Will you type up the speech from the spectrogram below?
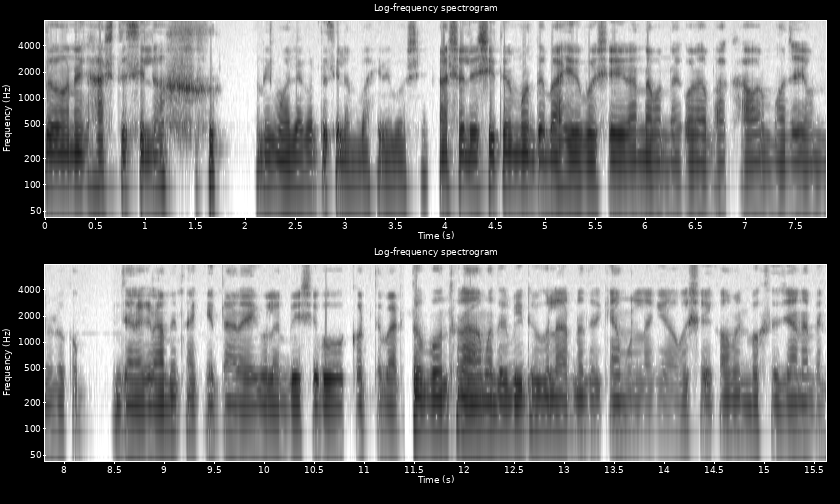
তো অনেক হাসতেছিল। অনেক মজা করতেছিলাম বাহিরে বসে। আসলে শীতের মধ্যে বাহিরে বসে রান্না বান্না করা বা খাওয়ার মজাই অন্যরকম। যারা গ্রামে থাকে, তারা এগুলা বেশি উপভোগ করতে পারে। তো বন্ধুরা, আমাদের ভিডিওগুলো আপনাদের কেমন লাগে অবশ্যই কমেন্ট বক্সে জানাবেন।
